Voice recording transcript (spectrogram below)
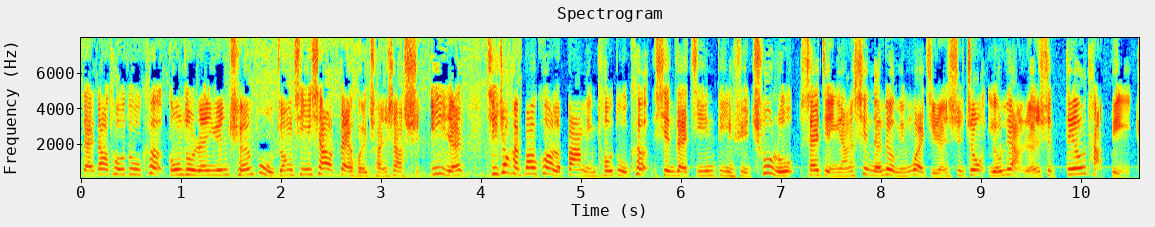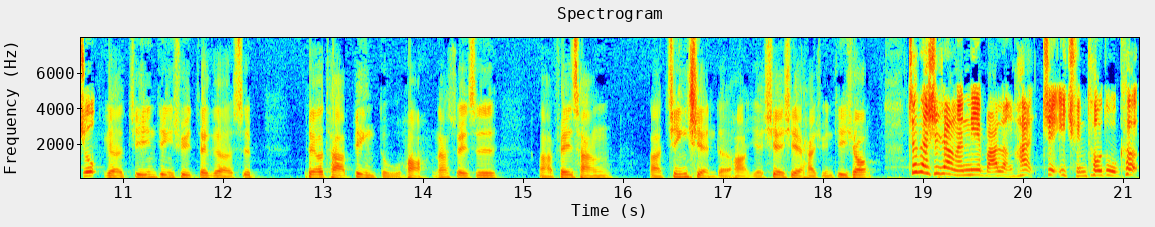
逮到偷渡客，工作人员全副武装清消，带回船上十一人，其中还包括了八名偷渡客。现在基因定序出炉，筛检阳性的六名外籍人士中有两人是 Delta 病毒株。这个基因定序这个是 Delta 病毒哈，那所以是啊非常啊惊险的哈，也谢谢海巡弟兄。真的是让人捏把冷汗。这一群偷渡客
